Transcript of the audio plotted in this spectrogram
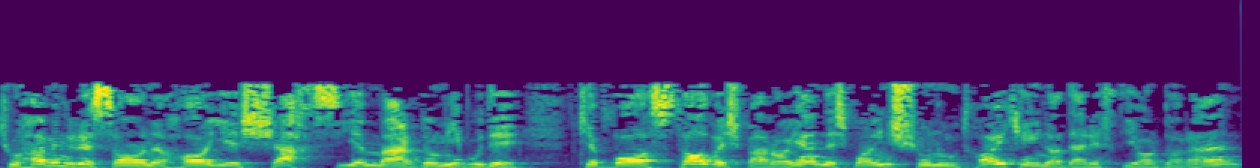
تو همین رسانه های شخصی مردمی بوده که باستابش برایندش با این شنودهایی که اینا در اختیار دارن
